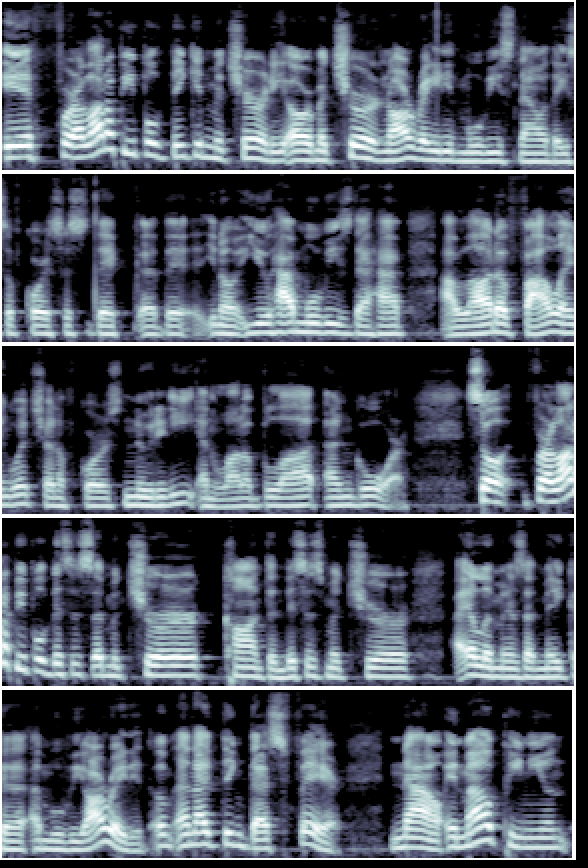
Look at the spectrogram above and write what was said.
if for a lot of people thinking maturity or mature R-rated movies nowadays, of course, is the, uh, the you know you have movies that have a lot of foul language and of course nudity and a lot of blood and gore. So for a lot of people, this is a mature content. This is mature elements that make a, a movie R-rated, um, and I think that's fair. Now, in my opinion,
